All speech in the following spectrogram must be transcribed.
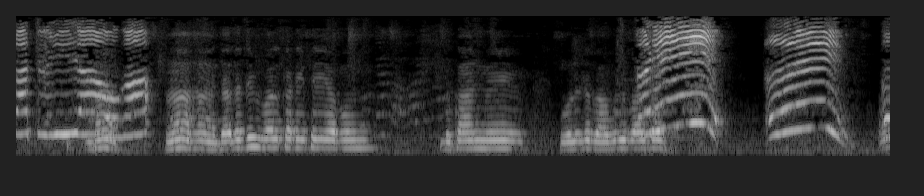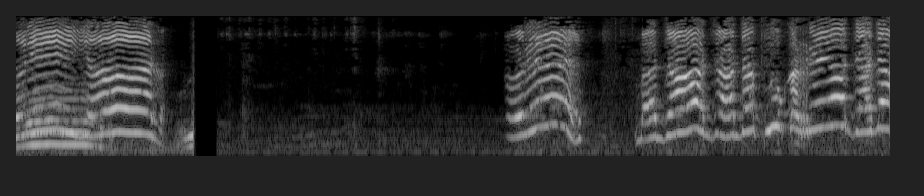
काट लिया हाँ। होगा। हाँ हाँ दादा से भी बाल काटे थे अपन दुकान में। बोले थे बाबू जी बाल अरे काट अरे अरे हाँ। यार। अरे। अरे बाजा ज़्यादा क्यों कर रहे हो ज़्यादा?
